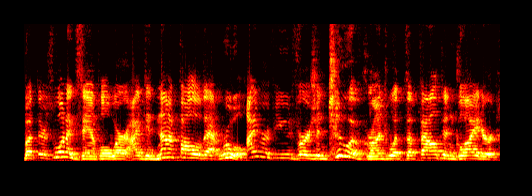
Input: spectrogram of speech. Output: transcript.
But there's one example where I did not follow that rule. I reviewed version 2 of Grunt with the Falcon Glider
